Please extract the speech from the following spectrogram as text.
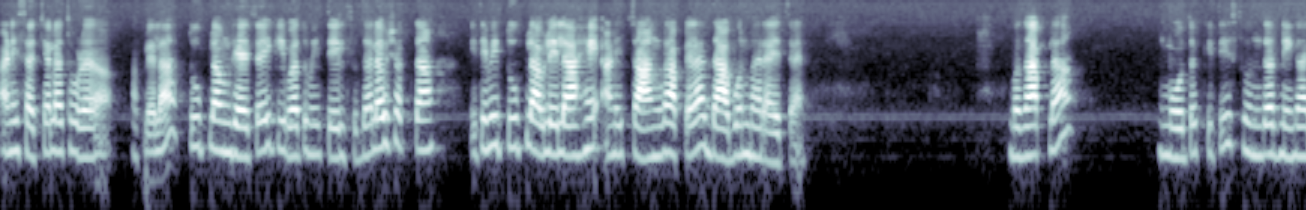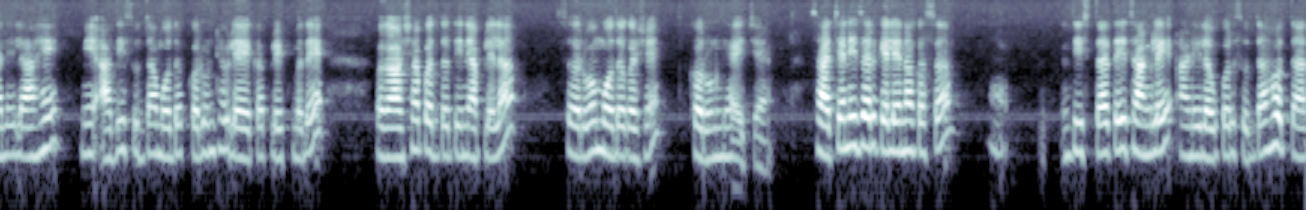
आणि साच्याला थोडं आपल्याला तूप लावून घ्यायचं आहे किंवा तुम्ही तेलसुद्धा लावू शकता. इथे मी तूप लावलेलं आहे आणि चांगलं आपल्याला दाबून भरायचं आहे. बघा आपला मोदक किती सुंदर निघालेला आहे. मी आधीसुद्धा मोदक करून ठेवले आहे एका प्लेटमध्ये. बघा अशा पद्धतीने आपल्याला सर्व मोदक असे करून घ्यायचे आहे. साच्याने जर केले ना कसं दिसतातही चांगले आणि लवकरसुद्धा होतात.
